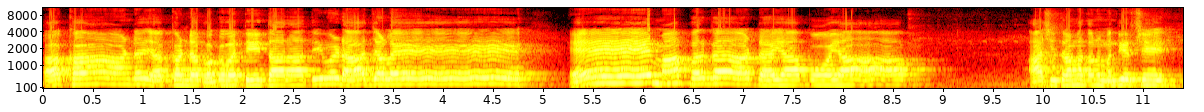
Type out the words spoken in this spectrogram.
અખંડ અખંડ ભગવતી તારા દીવડા જલે. હે મા પ્રગટયા પોયા. આ શીતળા માતાનું મંદિર છે.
